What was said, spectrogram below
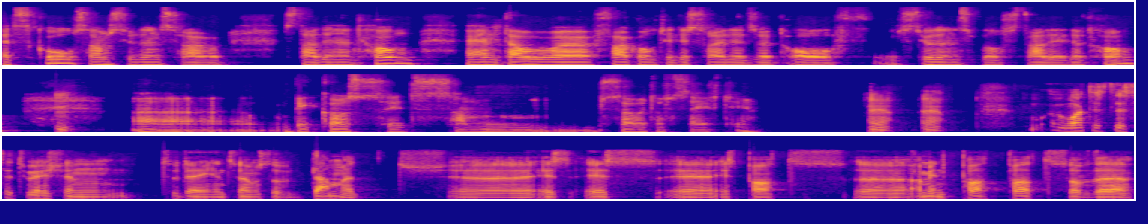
at school, some students are studying at home, and our faculty decided that all of students will study at home uh, because it's some sort of safety. yeah, yeah. What is the situation today in terms of damage? Uh, is is uh, is parts? Uh, I mean, part parts of the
